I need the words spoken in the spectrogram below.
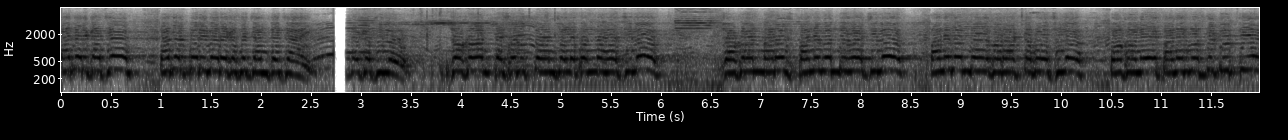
তাদের কাছে, তাদের পরিবারের কাছে জানতে চাই। দেখেছিল, যখন দেশের উত্তরাঞ্চলে বন্যা হয়েছিল, যখন মানুষ পানিবন্দী হয়েছিল পানিবন্ধ হয়ে ঘরে আটকা পড়েছিল, তখন এই পানির মধ্যে ডুব দিয়ে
